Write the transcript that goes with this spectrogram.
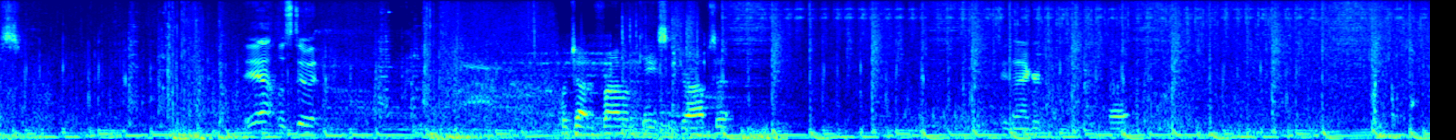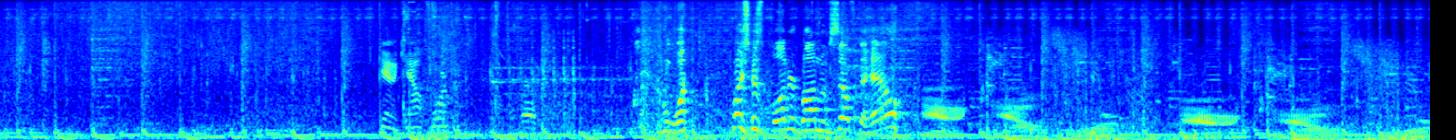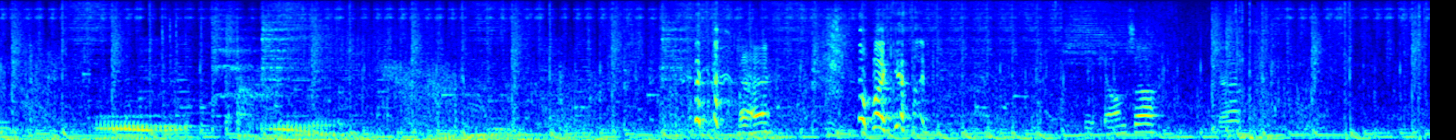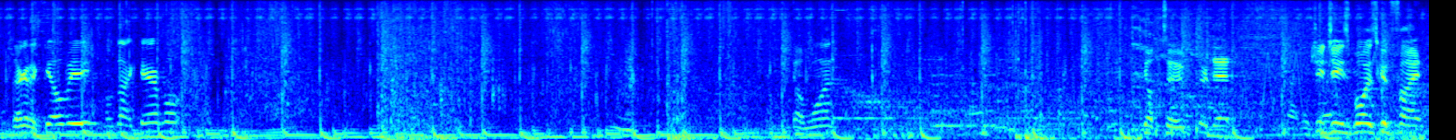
this? Yeah, let's do it. Watch out in front of him in case he drops it. He's anchored. Alright. Can't account for him. Alright. what? What just blunderbombed himself to hell? Uh-huh. Oh my god! Did he kill himself? Uh, They're gonna kill me if I'm not careful. Killed one. Killed two. They're dead. GG's, boys. Good fight.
